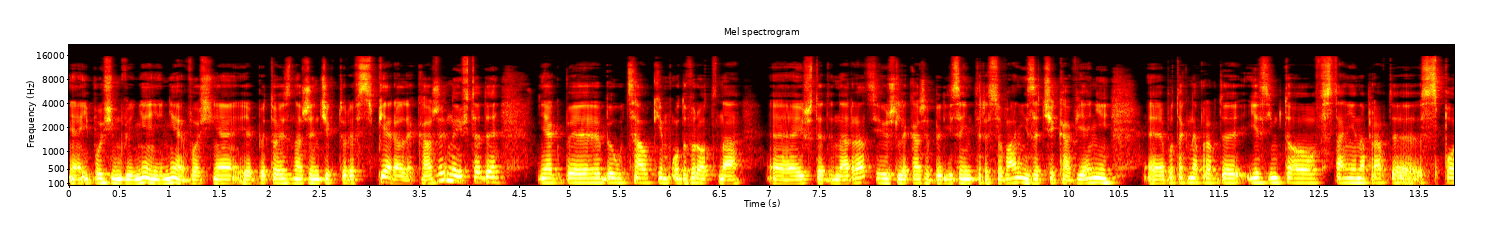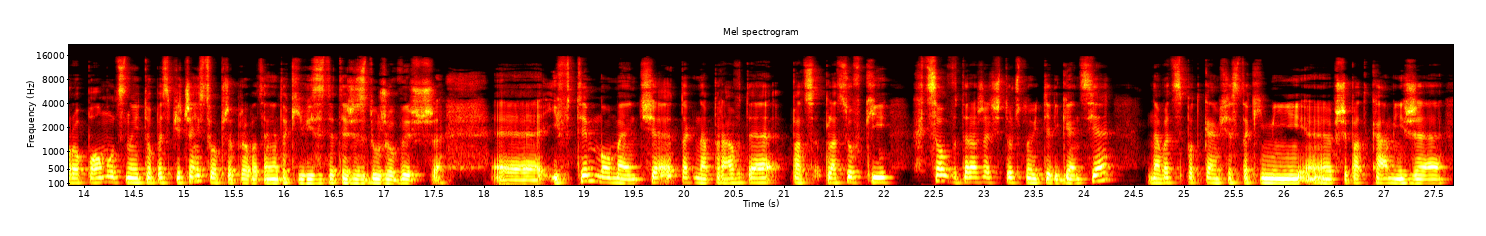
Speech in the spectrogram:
I później mówię, nie, nie, nie, właśnie jakby to jest narzędzie, które wspiera lekarzy, no i wtedy jakby był całkiem odwrotna e, już wtedy narracja, już lekarze byli zainteresowani, zaciekawieni, e, bo tak naprawdę jest im to w stanie naprawdę sporo pomóc, no i to bezpieczeństwo przeprowadzania takiej wizyty też jest dużo wyższe. E, I w tym momencie tak naprawdę placówki chcą wdrażać sztuczną inteligencję, nawet spotkałem się z takimi przypadkami, że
